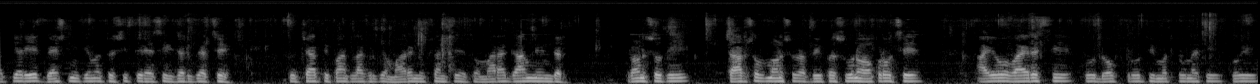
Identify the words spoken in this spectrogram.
અત્યારે એક ભેંસની કિંમત તો સિત્તેર એંસી હજાર રૂપિયા છે. તો ચારથી પાંચ લાખ રૂપિયા મારે નુકસાન છે. તો મારા ગામની અંદર ત્રણસોથી ચારસો માણસો બે પશુઓનો આંકડો છે. આ એવો વાયરસ છે. કોઈ ડૉક્ટરોથી મળતું નથી. કોઈ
